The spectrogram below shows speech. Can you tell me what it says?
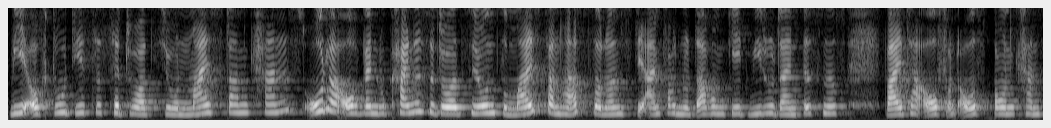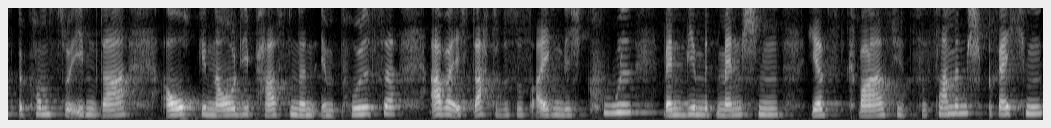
wie auch du diese Situation meistern kannst oder auch wenn du keine Situation zu meistern hast, sondern es dir einfach nur darum geht, wie du dein Business weiter auf- und ausbauen kannst, bekommst du eben da auch genau die passenden Impulse. Aber ich dachte, das ist eigentlich cool, wenn wir mit Menschen jetzt quasi zusammensprechen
